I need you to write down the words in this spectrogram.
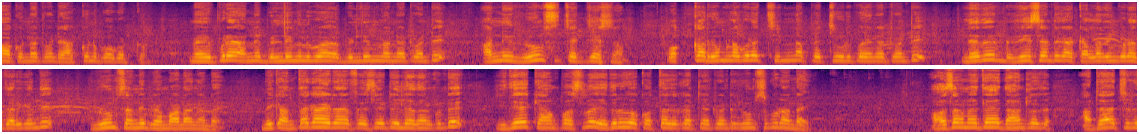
మాకు ఉన్నటువంటి హక్కును పోగొట్టుకోం. మేము ఇప్పుడే అన్ని బిల్డింగ్లు కూడా బిల్డింగ్లో ఉన్నటువంటి అన్ని రూమ్స్ చెక్ చేసినాం. ఒక్క రూమ్లో కూడా చిన్న పెచ్చు ఊడిపోయినటువంటి లేదు రీసెంట్గా కలరింగ్ కూడా జరిగింది. రూమ్స్ అన్నీ బ్రహ్మాండంగా ఉన్నాయి. మీకు అంతగా ఇక్కడ ఫెసిలిటీ లేదనుకుంటే ఇదే క్యాంపస్లో ఎదురుగా కొత్తగా కట్టినటువంటి రూమ్స్ కూడా ఉన్నాయి. అవసరమైతే దాంట్లో అటాచ్డ్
